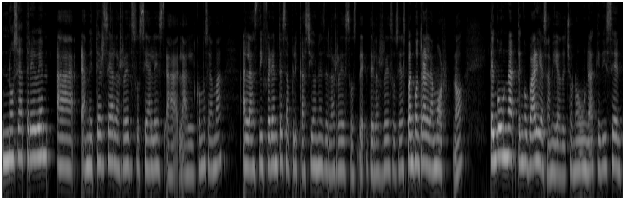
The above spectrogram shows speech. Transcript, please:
no se atreven a, a meterse a las redes sociales, al- ¿cómo se llama? A las diferentes aplicaciones de las redes, so- de, de las redes sociales para encontrar el amor, ¿no? Tengo una, tengo varias amigas, de hecho no una, que dicen,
